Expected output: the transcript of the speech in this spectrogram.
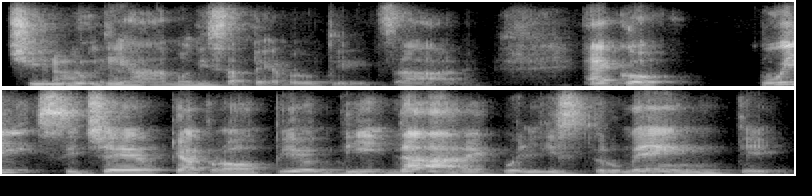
ci illudiamo di saperlo utilizzare. Ecco, qui si cerca proprio di dare quegli strumenti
